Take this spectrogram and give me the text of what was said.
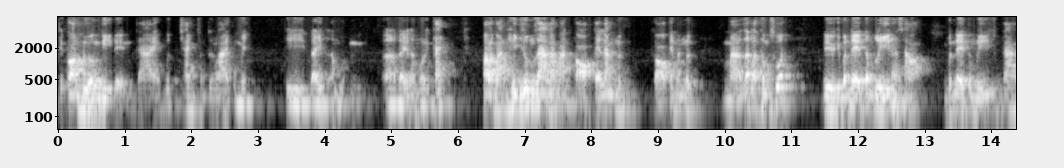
Cái con đường đi đến cái bức tranh trong tương lai của mình. Thì đấy là một ờ, đấy là một cái cách. Hoặc là bạn hình dung ra là bạn có cái năng lực, có cái năng lực mà rất là thông suốt thì cái vấn đề tâm lý là sao ạ vấn đề tâm lý chúng ta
